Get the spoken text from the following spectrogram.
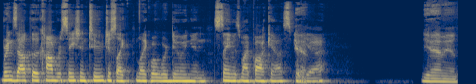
brings out the conversation too, just like like what we're doing, and same as my podcast. But Yeah. yeah, Yeah, man.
